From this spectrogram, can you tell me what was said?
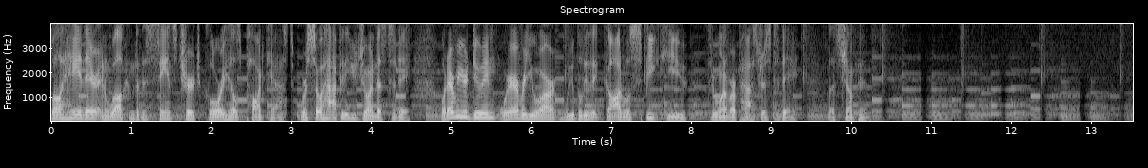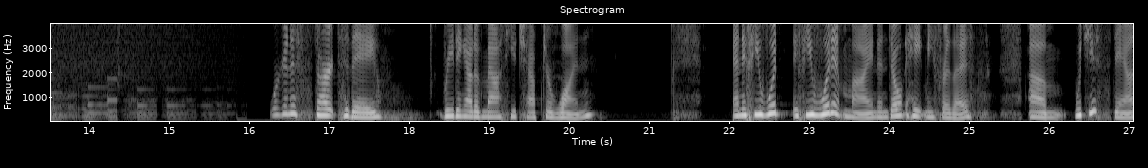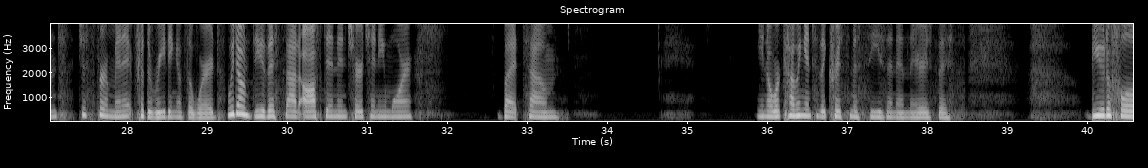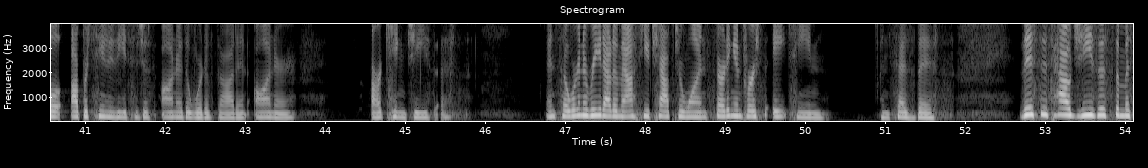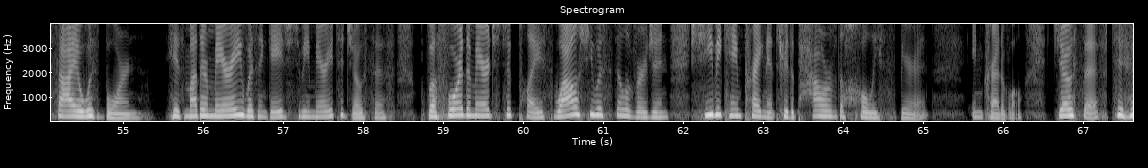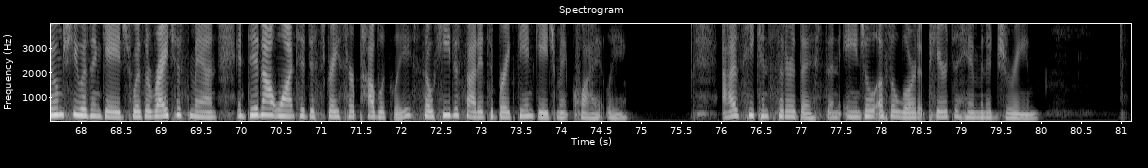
Well, hey there, and welcome to the Saints Church Glory Hills podcast. We're so happy that you joined us today. Whatever you're doing, wherever you are, we believe that God will speak to you through one of our pastors today. Let's jump in. We're going to start today reading out of Matthew chapter 1. And if you would if you wouldn't mind and don't hate me for this, um, would you stand just for a minute for the reading of the word? We don't do this that often in church anymore, but um, you know, we're coming into the Christmas season, and there's this beautiful opportunity to just honor the word of God and honor our King Jesus. And so we're going to read out of Matthew chapter 1, starting in verse 18, and says this This is how Jesus the Messiah was born. His mother Mary was engaged to be married to Joseph. Before the marriage took place, while she was still a virgin, she became pregnant through the power of the Holy Spirit. Incredible. Joseph, to whom she was engaged, was a righteous man and did not want to disgrace her publicly, so he decided to break the engagement quietly. As he considered this, an angel of the Lord appeared to him in a dream.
